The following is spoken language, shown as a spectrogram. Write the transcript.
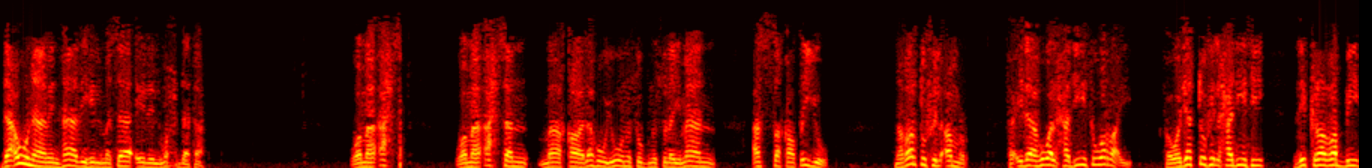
دعونا من هذه المسائل المحدثة وما أحسن وما أحسن ما قاله يونس بن سليمان السقطي. نظرت في الأمر فإذا هو الحديث والرأي فوجدت في الحديث ذكر الرب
